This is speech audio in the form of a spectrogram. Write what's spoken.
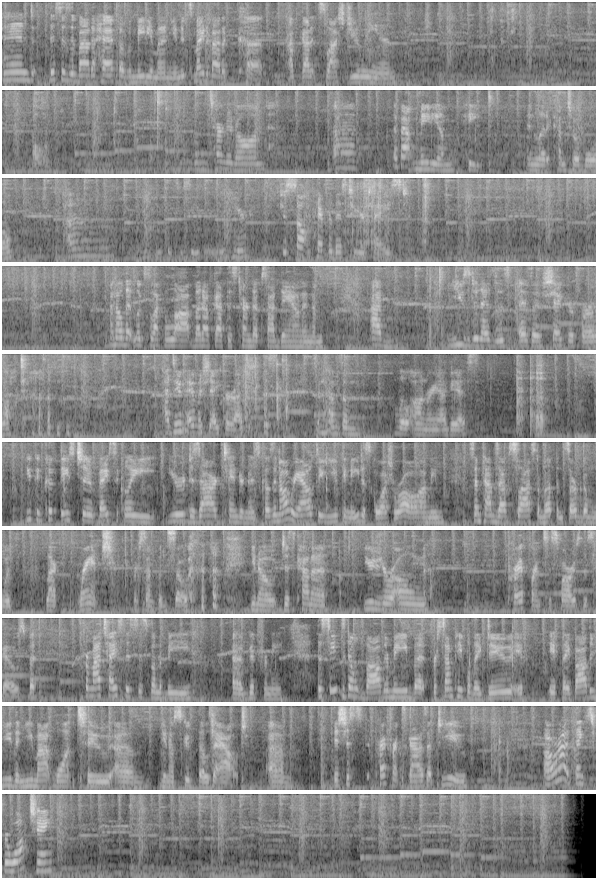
And this is about a half of a medium onion. It's made about a cup. I've got it sliced julienne. I'm going to turn it on uh, about medium heat and let it come to a boil. Uh, put some seasonings in here. Just salt and pepper this to your taste. I know that looks like a lot, but I've got this turned upside down and I'm, I've used it as a, as a shaker for a long time. I do have a shaker, I just, sometimes I'm a little ornery, I guess. You can cook these to basically your desired tenderness because in all reality you can eat a squash raw. I mean sometimes I've sliced them up and served them with like ranch or something so you know just kind of use your own preference as far as this goes but for my taste this is going to be uh, good for me. The seeds don't bother me but for some people they do if if they bother you, then you might want to, um, you know, scoop those out. Um, it's just preference, guys, up to you. All right, thanks for watching.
